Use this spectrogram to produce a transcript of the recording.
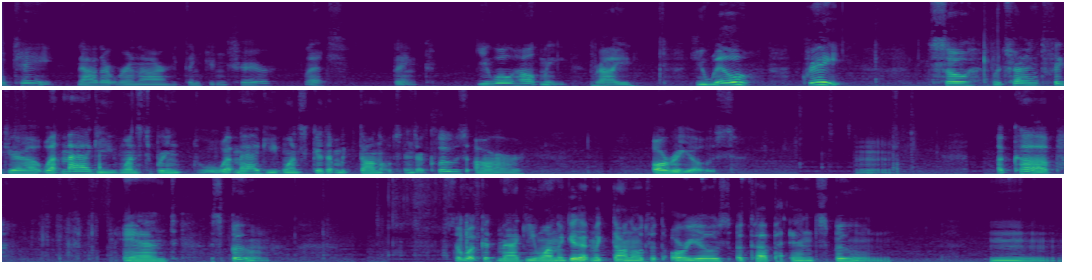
Okay, now that we're in our thinking chair, let's think. You will help me, right? You will? Great. So, we're trying to figure out what Maggie wants to bring, what Maggie wants to get at McDonald's, and our clues are Oreos, hmm, a cup, and a spoon. So what could Maggie want to get at McDonald's with Oreos, a cup, and spoon? Hmm.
